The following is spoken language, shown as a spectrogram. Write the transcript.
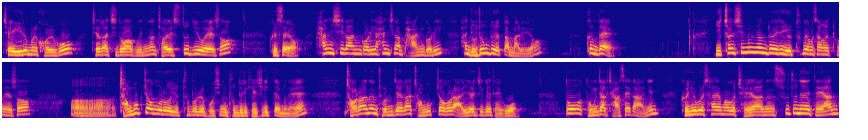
제 이름을 걸고 제가 지도하고 있는 저의 스튜디오에서 글쎄요. 한 시간 거리, 한 시간 반 거리, 한 요 정도였단 말이에요. 그런데 2016년도에 이제 유튜브 영상을 통해서 어, 전국적으로 유튜브를 보시는 분들이 계시기 때문에 저라는 존재가 전국적으로 알려지게 되고 또 동작 자세가 아닌 근육을 사용하고 제어하는 수준에 대한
